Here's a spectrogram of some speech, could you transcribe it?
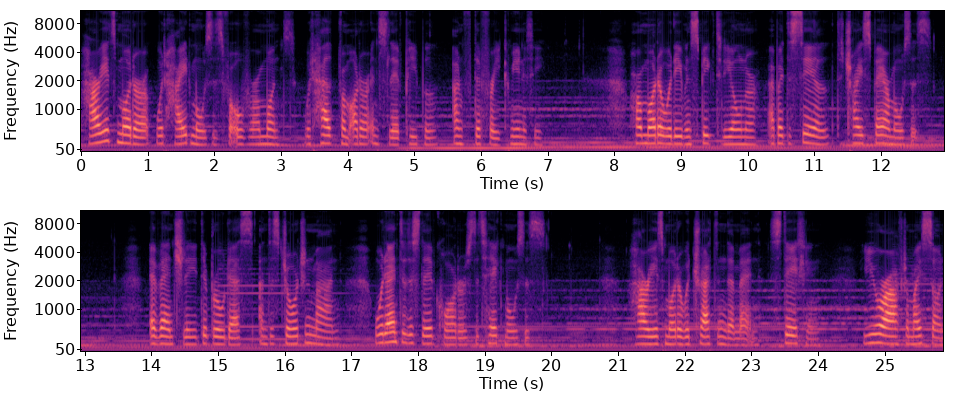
Harriet's mother would hide Moses for over a month with help from other enslaved people and the free community. Her mother would even speak to the owner about the sale to try spare Moses. Eventually, the Brodess and this Georgian man would enter the slave quarters to take Moses. Harriet's mother would threaten the men, stating, You are after my son,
